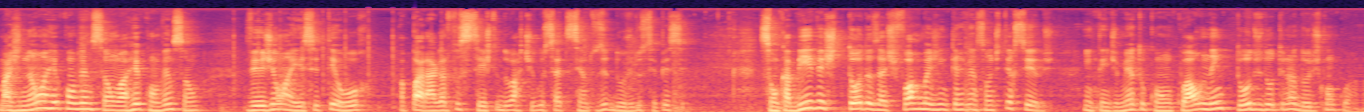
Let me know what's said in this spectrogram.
mas não a reconvenção à reconvenção. Vejam a esse teor o parágrafo 6 do artigo 702 do CPC. São cabíveis todas as formas de intervenção de terceiros, entendimento com o qual nem todos os doutrinadores concordam.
